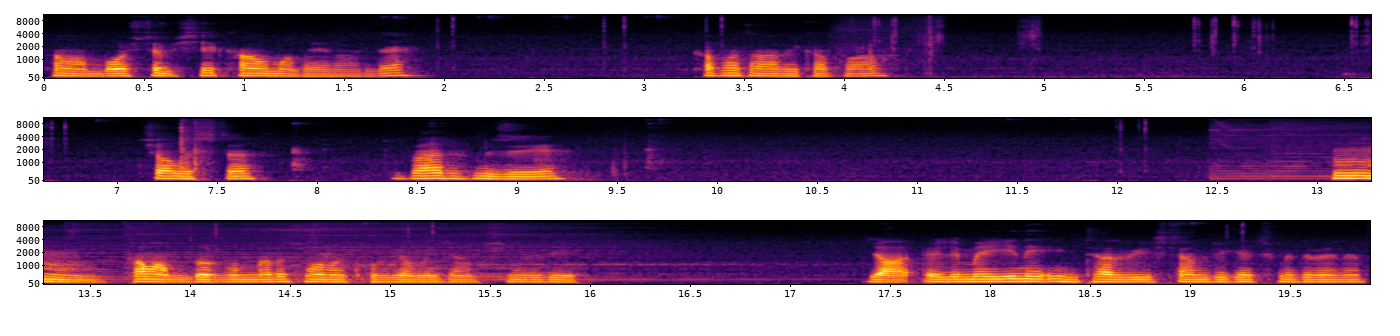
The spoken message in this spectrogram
Tamam, boşta bir şey kalmadı herhalde. Kapat abi kapağı. Çalıştı. Ver müziği. Hmm, tamam dur bunları sonra kurcalayacağım şimdi değil. Ya elime yine Intel bir işlemci geçmedi benim.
